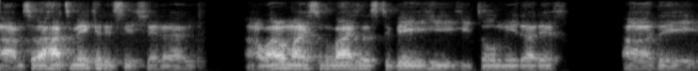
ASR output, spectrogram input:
Um, so I had to make a decision, and uh, one of my supervisors to be, he, he told me that if uh, the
